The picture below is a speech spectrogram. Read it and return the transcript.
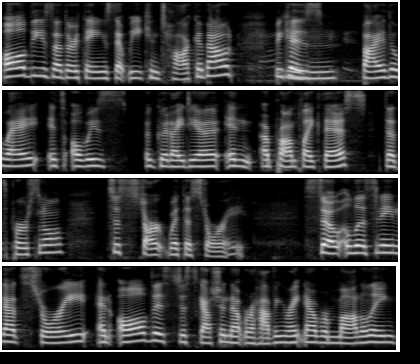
All these other things that we can talk about because, mm-hmm. by the way, it's always a good idea in a prompt like this that's personal to start with a story. So, eliciting that story and all this discussion that we're having right now, we're modeling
